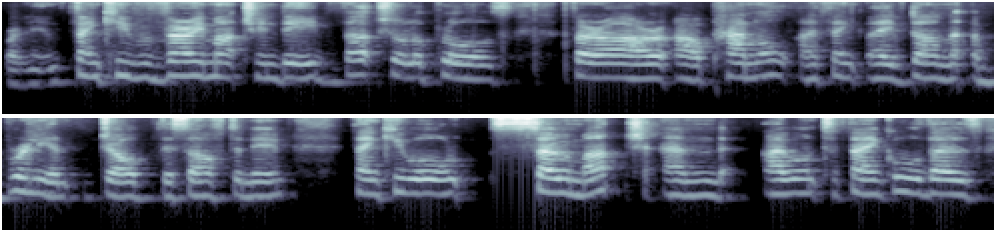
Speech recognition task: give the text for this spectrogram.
Brilliant. Thank you very much indeed. Virtual applause for our, our panel. I think they've done a brilliant job this afternoon. Thank you all so much. And I want to thank all those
